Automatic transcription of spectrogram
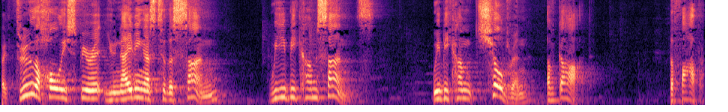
But through the Holy Spirit uniting us to the Son, we become sons we become children of God, the Father.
